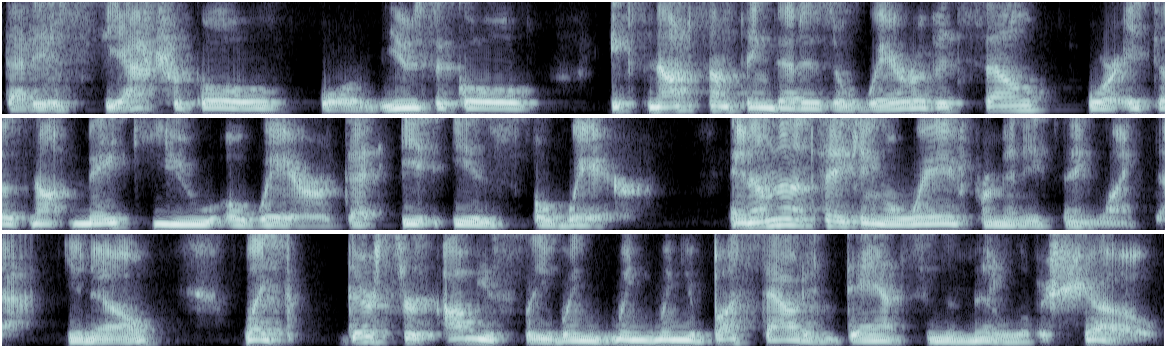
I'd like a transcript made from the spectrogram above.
that is theatrical or musical. It's not something that is aware of itself, or it does not make you aware that it is aware. And I'm not taking away from anything like that, you know? Like there's obviously when when when you bust out and dance in the middle of a show,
